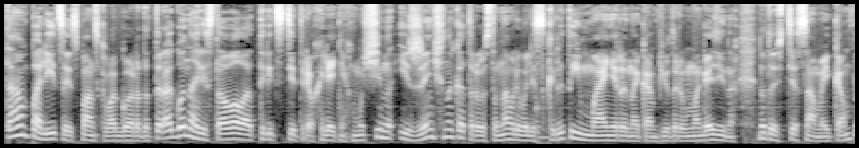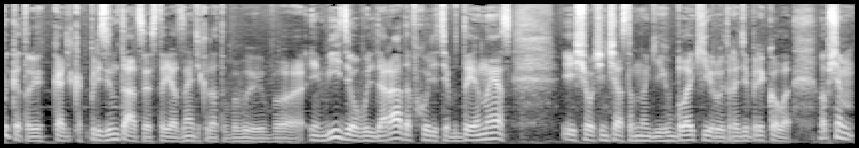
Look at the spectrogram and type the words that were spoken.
Там полиция испанского города Тарагона арестовала 33-летних мужчину и женщину, которые устанавливали скрытые майнеры на компьютеры в магазинах. Ну, то есть те самые компы, которые как, как презентация стоят, знаете, когда-то вы в NVIDIA, в Эльдорадо входите в DNS, и еще очень часто многие их блокируют ради прикола. В общем,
